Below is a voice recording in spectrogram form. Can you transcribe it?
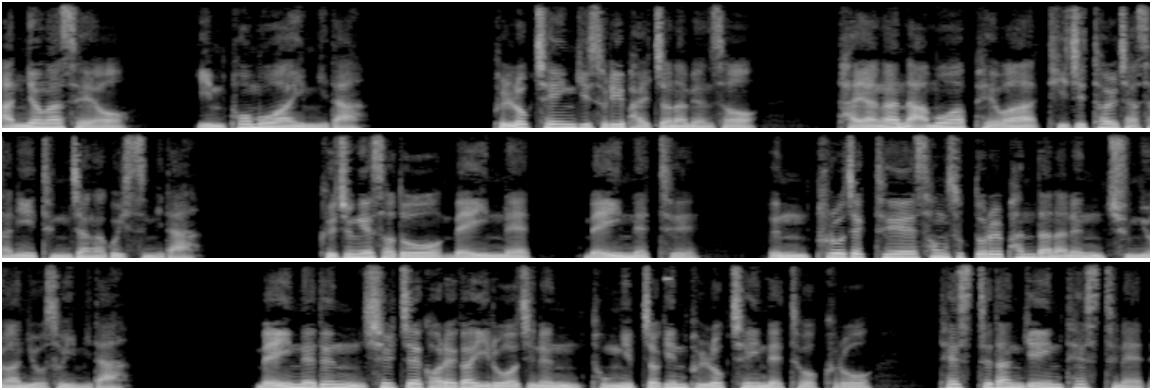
안녕하세요. 인포모아입니다. 블록체인 기술이 발전하면서 다양한 암호화폐와 디지털 자산이 등장하고 있습니다. 그 중에서도 메인넷, 메인네트은 프로젝트의 성숙도를 판단하는 중요한 요소입니다. 메인넷은 실제 거래가 이루어지는 독립적인 블록체인 네트워크로 테스트 단계인 테스트넷,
